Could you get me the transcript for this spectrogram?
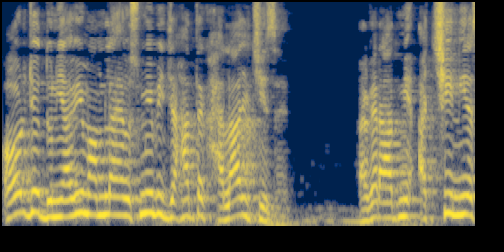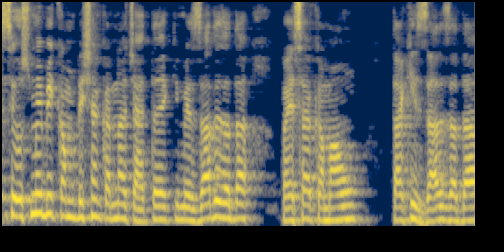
और जो दुनियावी मामला है, उसमें भी जहाँ तक हलाल चीज़ है, अगर आदमी अच्छी नीयत से उसमें भी कंपटीशन करना चाहता है कि मैं ज़्यादा से ज़्यादा पैसा कमाऊँ, ताकि ज़्यादा से ज़्यादा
